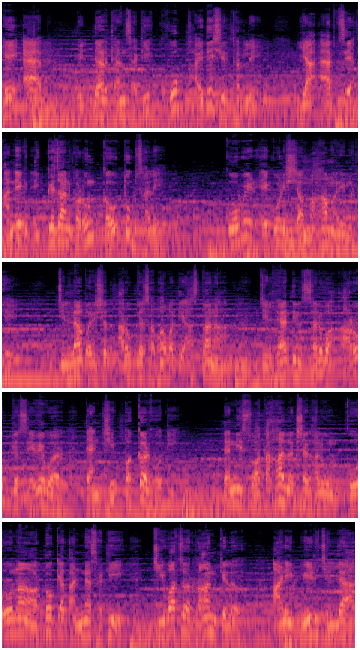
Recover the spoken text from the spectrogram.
हे ऍप विद्यार्थ्यांसाठी खूप फायदेशीर ठरले. या ऍपचे अनेक दिग्गजांकडून कौतुक झाले. कोविड एकोणीसच्या महामारीमध्ये जिल्हा परिषद आरोग्य सभापती असताना जिल्ह्यातील सर्व आरोग्य सेवेवर त्यांची पकड होती. त्यांनी स्वतः लक्ष घालून कोरोना आटोक्यात आणण्यासाठी जीवाचं रान केलं आणि बीड जिल्ह्यात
